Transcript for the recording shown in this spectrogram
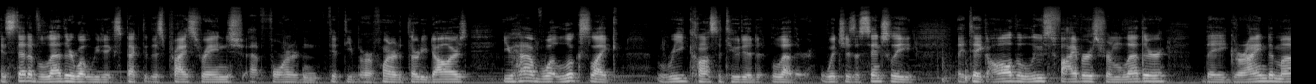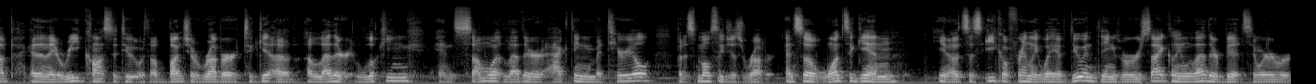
instead of leather, what we'd expect at this price range at 450 or $430, you have what looks like reconstituted leather, which is essentially they take all the loose fibers from leather, they grind them up, and then they reconstitute with a bunch of rubber to get a, a, leather looking and somewhat leather acting material, but it's mostly just rubber. And so once again, you know, it's this eco-friendly way of doing things. We're recycling leather bits and we're,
